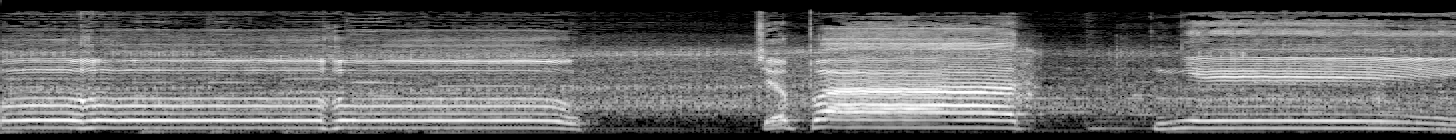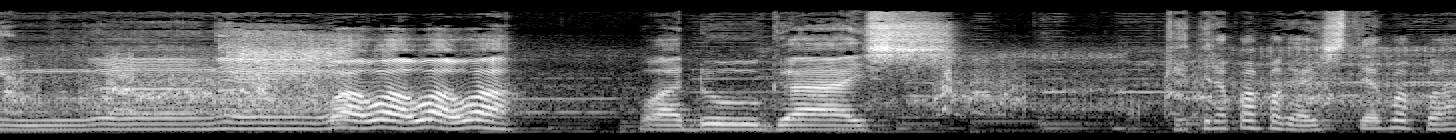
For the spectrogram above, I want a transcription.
Oh, oh, oh. cepat. Ngeng, ngeng. Wah, wah, wah, wah. Waduh guys. Oke, tidak apa-apa guys, tidak apa-apa.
